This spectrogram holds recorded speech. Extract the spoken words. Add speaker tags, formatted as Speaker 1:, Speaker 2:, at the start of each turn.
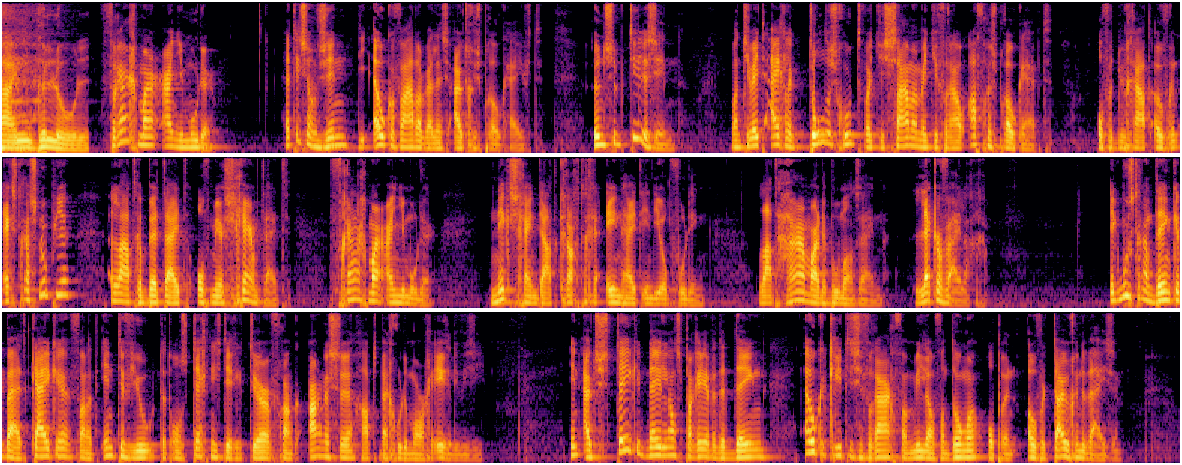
Speaker 1: Kein gelul.
Speaker 2: Vraag maar aan je moeder. Het is zo'n zin die elke vader wel eens uitgesproken heeft. Een subtiele zin. Want je weet eigenlijk donders goed wat je samen met je vrouw afgesproken hebt. Of het nu gaat over een extra snoepje, een latere bedtijd of meer schermtijd. Vraag maar aan je moeder. Niks geen daadkrachtige eenheid in die opvoeding. Laat haar maar de boeman zijn. Lekker veilig. Ik moest eraan denken bij het kijken van het interview dat onze technisch directeur Frank Arnissen had bij Goedemorgen Eredivisie. In uitstekend Nederlands pareerde de Deen elke kritische vraag van Milan van Dongen op een overtuigende wijze.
